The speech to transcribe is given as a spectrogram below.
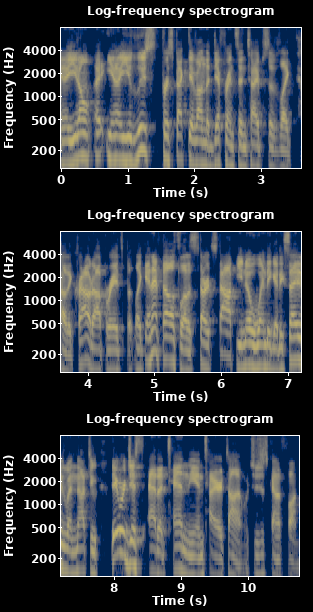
you know, you don't, uh, you know, you lose perspective on the difference in types of like how the crowd operates. But like NFL, it's a lot of start stop. You know when to get excited, when not to. They were just at a 10 the entire time, which is just kind of fun.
